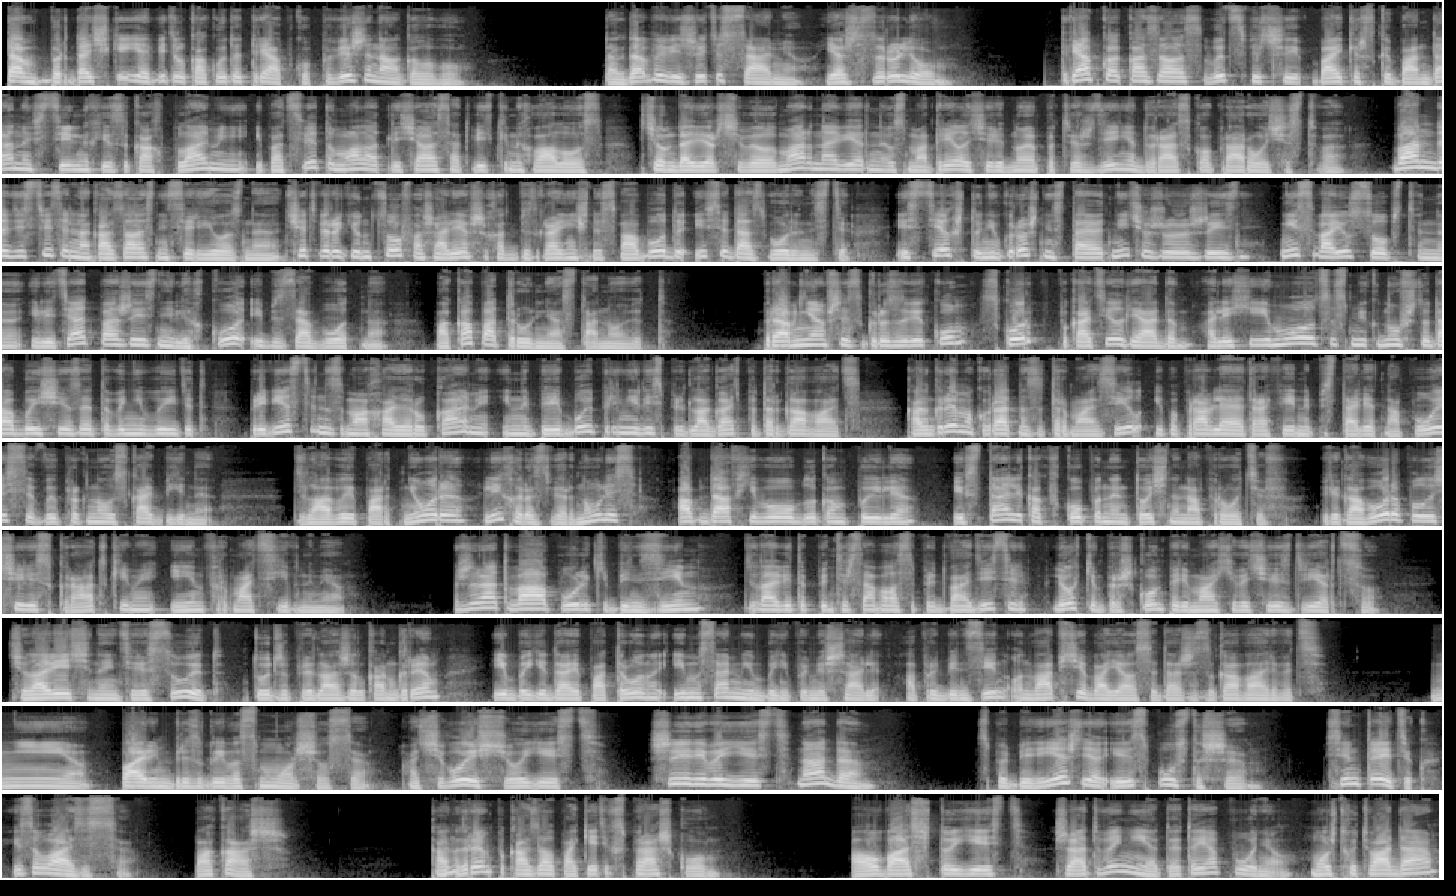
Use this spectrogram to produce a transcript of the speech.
Там в бардачке я видел какую-то тряпку, повяжи на голову. Тогда вы вяжите сами, я же за рулем. Тряпка оказалась выцветшей байкерской банданой в стильных языках пламени и по цвету мало отличалась от Витькиных волос, в чем доверчивый Элмар, наверное, усмотрел очередное подтверждение дурацкого пророчества. Банда действительно оказалась несерьезная. Четверо юнцов, ошалевших от безграничной свободы и вседозволенности, из тех, что ни в грош не ставят ни чужую жизнь, ни свою собственную и летят по жизни легко и беззаботно, пока патруль не остановит. Поравнявшись с грузовиком, Скорб покатил рядом, а лихие молодцы, смекнув, что добыча из этого не выйдет, приветственно замахали руками и наперебой принялись предлагать поторговать. Конгрэм аккуратно затормозил и, поправляя трофейный пистолет на поясе, выпрыгнул из кабины. Деловые партнеры лихо развернулись, обдав его облаком пыли, и встали как вкопанные точно напротив. Переговоры получились краткими и информативными. Жратва, пульки, бензин, деловито поинтересовался предводитель, легким прыжком перемахивая через дверцу. Человечина интересует, тут же предложил Конгрэм, ибо еда и патроны им самим бы не помешали, а про бензин он вообще боялся даже заговаривать. Не, парень брезгливо сморщился. А чего еще есть? Ширево есть, надо? С побережья или с пустоши? Синтетик из оазиса. Покаж. Конгрэм показал пакетик с порошком. А у вас что есть? Жатвы нет, это я понял. Может, хоть вода?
